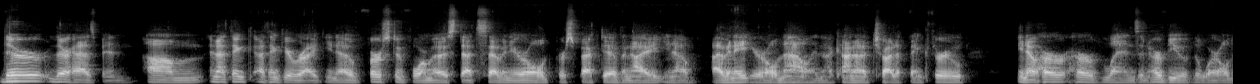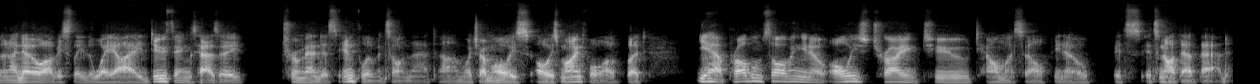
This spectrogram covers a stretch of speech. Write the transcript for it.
there, there has been, um, and I think I think you're right. You know, first and foremost, that seven year old perspective, and I, you know, I have an eight year old now, and I kind of try to think through, you know, her her lens and her view of the world. And I know obviously the way I do things has a tremendous influence on that, um, which I'm always always mindful of. But yeah, problem solving, you know, always trying to tell myself, you know, it's it's not that bad.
